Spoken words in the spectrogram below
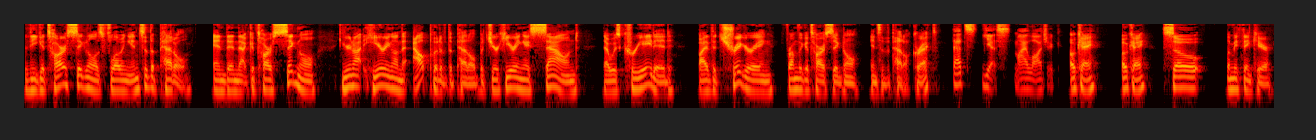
the guitar signal is flowing into the pedal and then that guitar signal you're not hearing on the output of the pedal, but you're hearing a sound that was created by the triggering from the guitar signal into the pedal, correct? That's yes, my logic. Okay. Okay. So let me think here.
